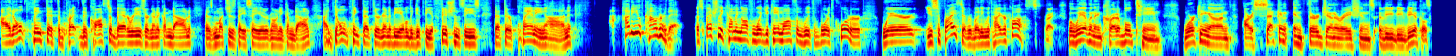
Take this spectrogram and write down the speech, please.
I don't think that the the cost of batteries are going to come down as much as they say they're going to come down. I don't think that they're going to be able to get the efficiencies that they're planning on. How do you counter that? Especially coming off of what you came off of with the fourth quarter, where you surprised everybody with higher costs. Right. Well, we have an incredible team working on our second and third generations of EV vehicles.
